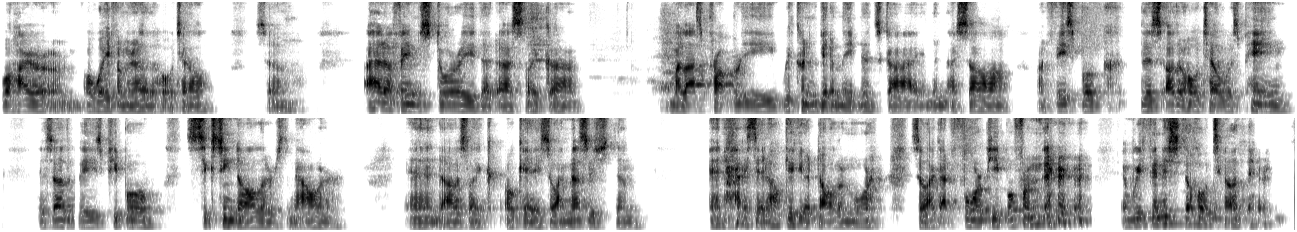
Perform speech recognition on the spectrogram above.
we'll hire them away from another hotel. So I had a famous story that us like uh, my last property, we couldn't get a maintenance guy. And then I saw on Facebook this other hotel was paying this other these people $16 an hour and I was like, okay. So I messaged them and I said, I'll give you a dollar more. So I got four people from there and we finished the hotel there.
